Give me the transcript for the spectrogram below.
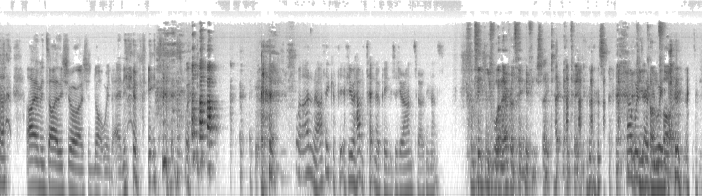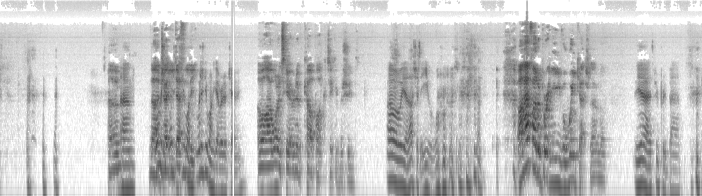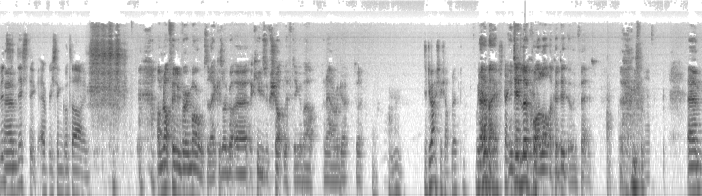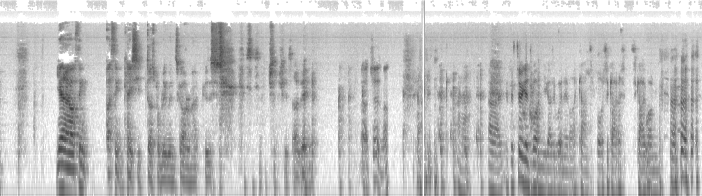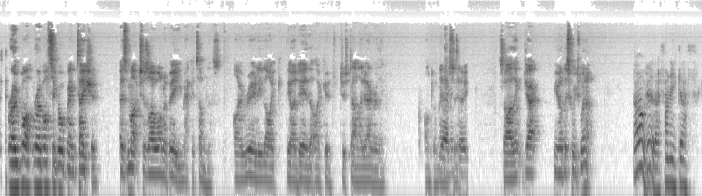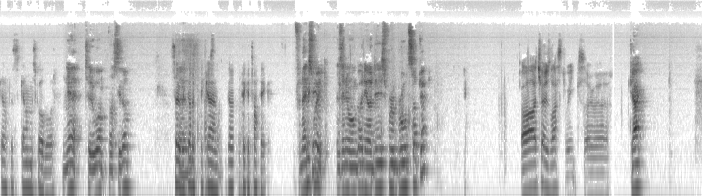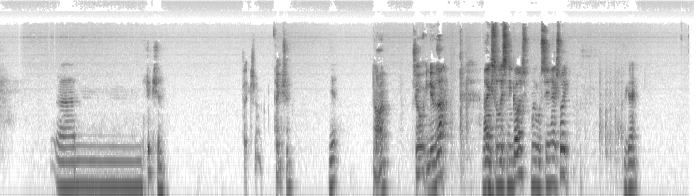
I am entirely sure I should not win any of these this week. Well, I don't know. I think if, if you have techno penis as your answer, I think that's I think you've won everything if you say technically. that wins you every come week. um, um, no, what, Jack, you, you what, you want, definitely. what did you want to get rid of, Jamie? Oh, I wanted to get rid of car park ticket machines. Oh yeah, that's just evil. I have had a pretty evil week, actually, haven't I? Yeah, it's been pretty bad. You've been Um, sadistic every single time. I'm not feeling very moral today because I got uh, accused of shoplifting about an hour ago. So. Oh, no. Did you actually shoplift? Were you No, having a mate. steak It did look quite a lot like I did, though. In fairness. um, yeah, no, I think I think Casey does probably win Sky Remote because it's such his idea. Oh, cheers, man. All right, if it's two against one, you guys are winning. But I can't support Sky Sky One. Robot robotic augmentation. As much as I want to be Mechatumnus, I really like the idea that I could just download everything onto a yeah, me Suit. too. So I think Jack, you're this week's winner. Oh, good. I finally get off get off the, get on the scoreboard. Yeah, two to one. Nicely done. So Um, we've got to pick um, excellent. we've got to pick a topic. For next We do. week, has anyone got any ideas for a broad subject? Oh, I chose last week, so uh, Jack. Um, fiction. fiction. Fiction. Yeah. All right. See what we can do with that. Thanks for listening, guys. We will see you next week. Okay.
